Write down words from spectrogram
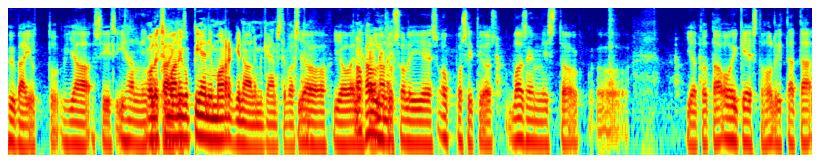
hyvä juttu. Ja siis ihan niin kuin Oliko se vaan niin kuin pieni marginaali, mikä äänesti vastaan? Joo, joo eli okay, no hallitus no niin. oli edes oppositio, vasemmisto ja tota, oikeisto oli tätä,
